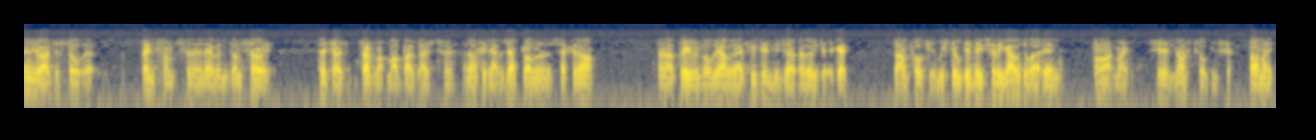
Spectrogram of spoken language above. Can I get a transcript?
Anyway, I just thought that Ben Thompson and Evans, I'm sorry, they just don't rock my boat, those two. And I think that was our problem in the second half. And I agree with all the other lads, we didn't deserve to lose it again. But unfortunately, we still give these silly goals away at the end. All right, mate. Cheers. Nice talking to you. Bye, mate.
